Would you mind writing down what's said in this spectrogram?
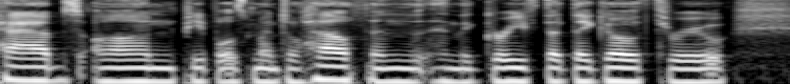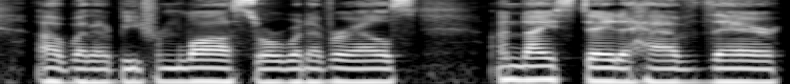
tabs on people's mental health and, and the grief that they go through, uh, whether it be from loss or whatever else. A nice day to have there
